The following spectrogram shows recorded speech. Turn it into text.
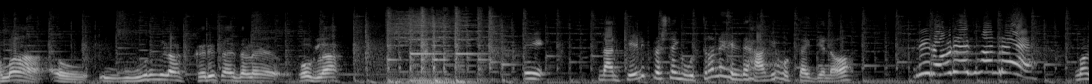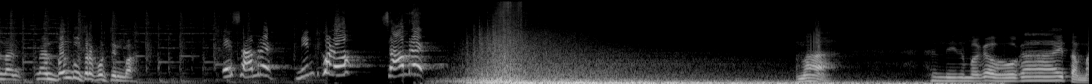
ಅಮ್ಮ ಊರ್ಮಿಳ ಕರಿತಾ ಇದ್ದಾಳೆ ಹೋಗ್ಲಾ? ಏ ನಾನು ಕೇಳಿದ ಪ್ರಶ್ನೆಗೆ ಉತ್ತರನೇ ಹೇಳ್ದೆ ಹಾಗೆ ಹೋಗ್ತಾ ಇದೆಯಲ್ಲೋ ರೀ ರೌಡಿ ಯಜಮಾನ್ರೆ! ಮಾ ನಾನು ನಾನು ಬಂದು ಉತ್ತರ ಕೊಡ್ತೀನಿ ಮಾ ಏ ಸಾಮ್ರಾಟ್ ನಿಂತ್ಕೊಳ್ಳೋ! ಸಾಮ್ರಾಟ್! ಅಮ್ಮ ನಿನ್ನ ಮಗ ಹೋಗಾಯ್ತಮ್ಮ.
